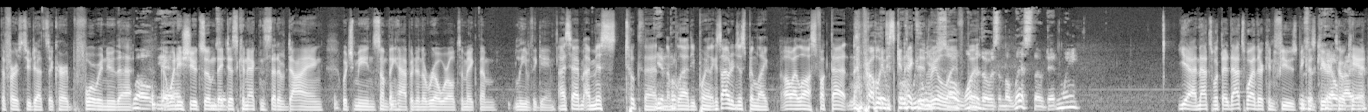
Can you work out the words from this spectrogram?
the first two deaths occurred before we knew that. Well, And when he shoots them, they disconnect instead of dying, which means something happened in the real world to make them leave the game. I said I mistook that, Yeah, and I'm but- glad you pointed that because I would have just been like, "Oh, I lost. Fuck that." And I'm probably Yeah, but disconnected we in real saw life. One but of those in the list, though, didn't we? Yeah, and that's what they that's why they're confused because it Kirito can't.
